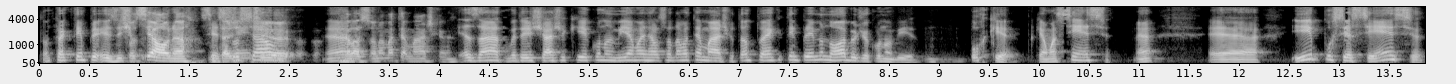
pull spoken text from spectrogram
Tanto é que tem, existe. Social, né? Ciência muita social. É. Relaciona a matemática. Né? Exato. Muita gente acha que economia é mais relacionada à matemática. Tanto é que tem prêmio Nobel de economia. Uhum. Por quê? Porque é uma ciência. Né? É, e por ser ciência,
